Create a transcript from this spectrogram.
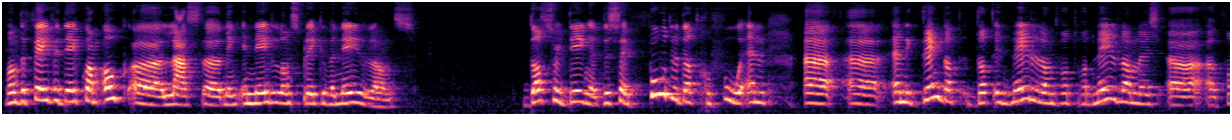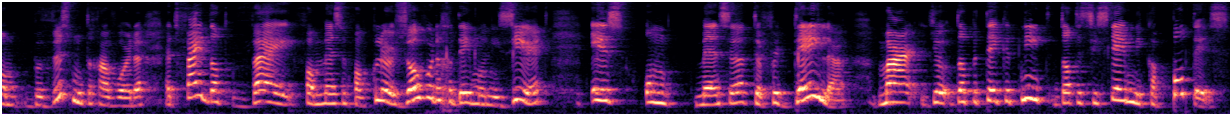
Want de VVD kwam ook uh, laatst. Uh, in Nederland spreken we Nederlands. Dat soort dingen. Dus zij voelden dat gevoel. En, uh, uh, en ik denk dat, dat in Nederland, wat, wat Nederlanders uh, van bewust moeten gaan worden. Het feit dat wij van mensen van kleur zo worden gedemoniseerd, is om mensen te verdelen. Maar je, dat betekent niet dat het systeem niet kapot is.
